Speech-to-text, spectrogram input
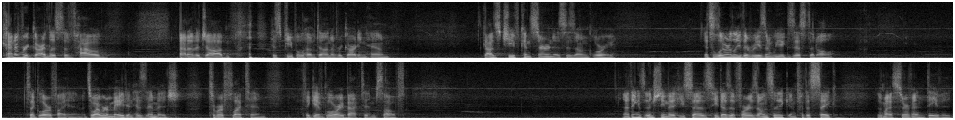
Kind of regardless of how bad of a job his people have done of regarding him. God's chief concern is his own glory. It's literally the reason we exist at all to glorify him. It's why we're made in his image, to reflect him, to give glory back to himself. And I think it's interesting that he says he does it for his own sake and for the sake of my servant David.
